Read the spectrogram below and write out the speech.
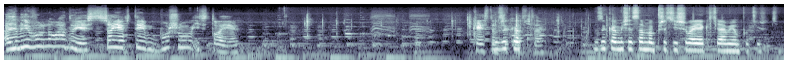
Ale mnie wolno ładuje. Stoję w tym buszu i stoję. Okej, jestem przy Muzyka-. Muzyka mi się sama przyciszyła, jak chciałam ją pociszyć.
